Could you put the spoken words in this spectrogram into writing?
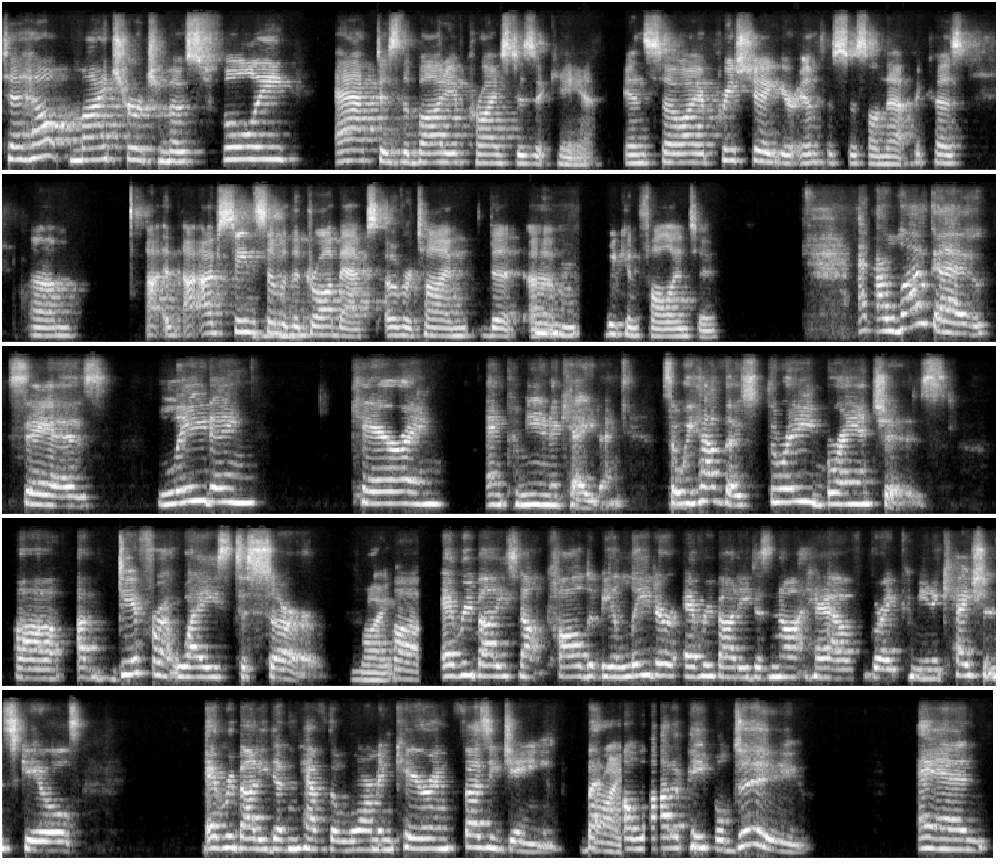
to help my church most fully act as the body of Christ as it can. And so I appreciate your emphasis on that because um, I, have seen some of the drawbacks over time that uh, mm-hmm. we can fall into. And our logo says leading, caring, and communicating. So we have those three branches uh, of different ways to serve. Right. Uh, everybody's not called to be a leader. Everybody does not have great communication skills. Everybody doesn't have the warm and caring fuzzy gene, but right. a lot of people do. And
